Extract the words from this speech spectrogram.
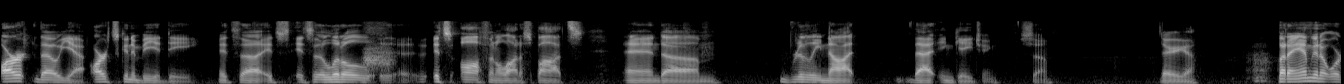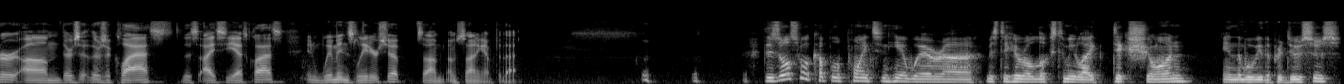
Art though, yeah, art's going to be a D. It's uh it's it's a little uh, it's off in a lot of spots and um really not that engaging. So there you go. But I am going to order um there's a, there's a class, this ICS class in women's leadership, so I'm I'm signing up for that. There's also a couple of points in here where uh, Mr. Hero looks to me like Dick Shawn in the movie The Producers,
